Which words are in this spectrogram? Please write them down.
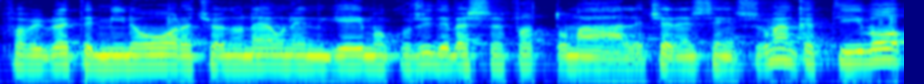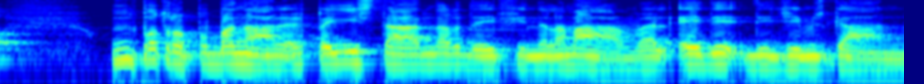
fra virgolette, minore, cioè non è un endgame o così, deve essere fatto male. Cioè, nel senso, secondo me è un cattivo un po' troppo banale per gli standard dei film della Marvel e di, di James Gunn.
